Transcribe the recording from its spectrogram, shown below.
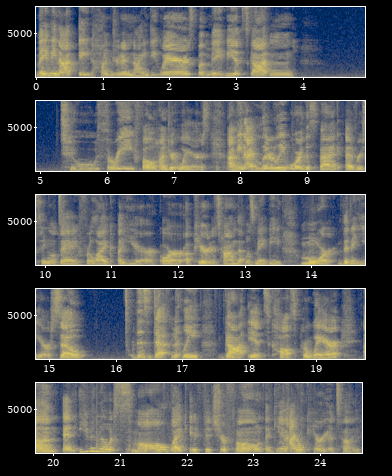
maybe not 890 wears, but maybe it's gotten two, three, four hundred wears. I mean, I literally wore this bag every single day for like a year or a period of time that was maybe more than a year. So this definitely got its cost per wear. Um, and even though it's small, like it fits your phone, again, I don't carry a ton.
